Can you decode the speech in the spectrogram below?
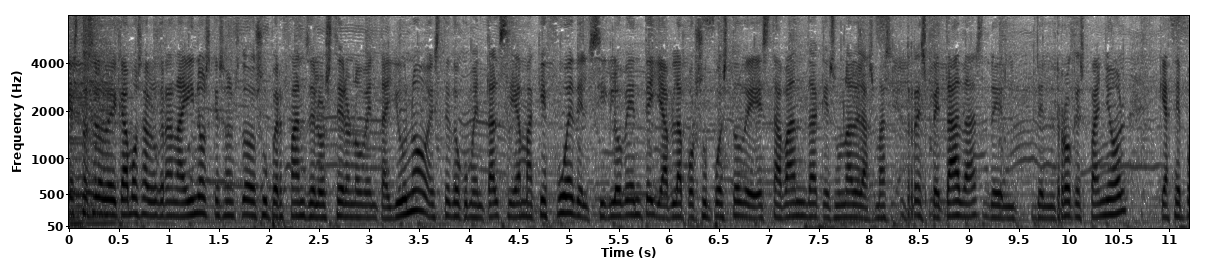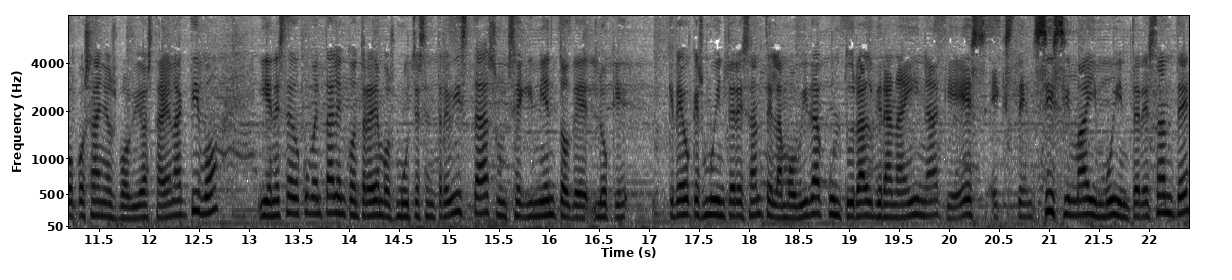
esto se lo dedicamos a los granaínos, que son todos superfans de los 091. Este documental se llama ¿Qué fue del siglo XX? y habla, por supuesto, de esta banda, que es una de las más respetadas del, del rock español, que hace pocos años volvió a estar en activo. Y en este documental encontraremos muchas entrevistas, un seguimiento de lo que creo que es muy interesante, la movida cultural granaína, que es extensísima y muy interesante,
